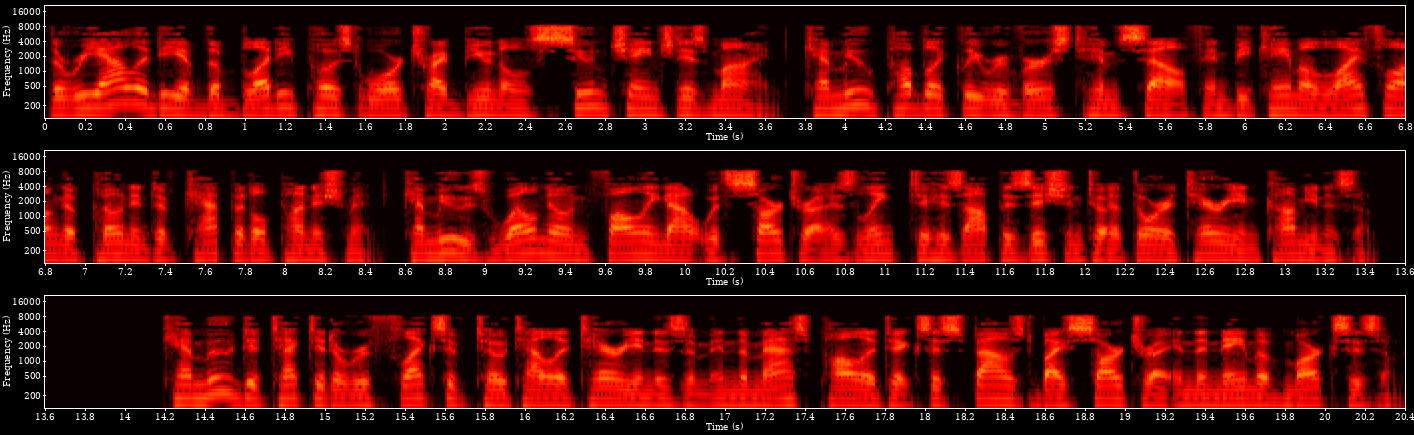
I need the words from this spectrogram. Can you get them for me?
The reality of the bloody post-war tribunals soon changed his mind. Camus publicly reversed himself and became a lifelong opponent of capital punishment. Camus' well-known falling out with Sartre is linked to his opposition to authoritarian communism. Camus detected a reflexive totalitarianism in the mass politics espoused by Sartre in the name of Marxism.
